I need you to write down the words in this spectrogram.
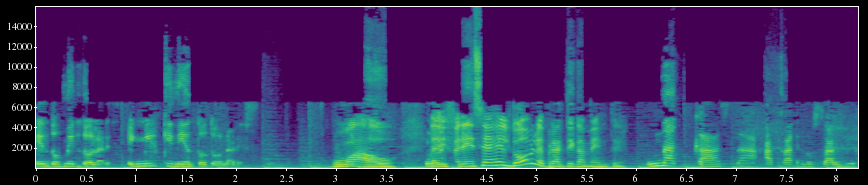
en dos mil dólares, en mil quinientos dólares. Wow, la diferencia es el doble prácticamente. Una casa acá en Los Ángeles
